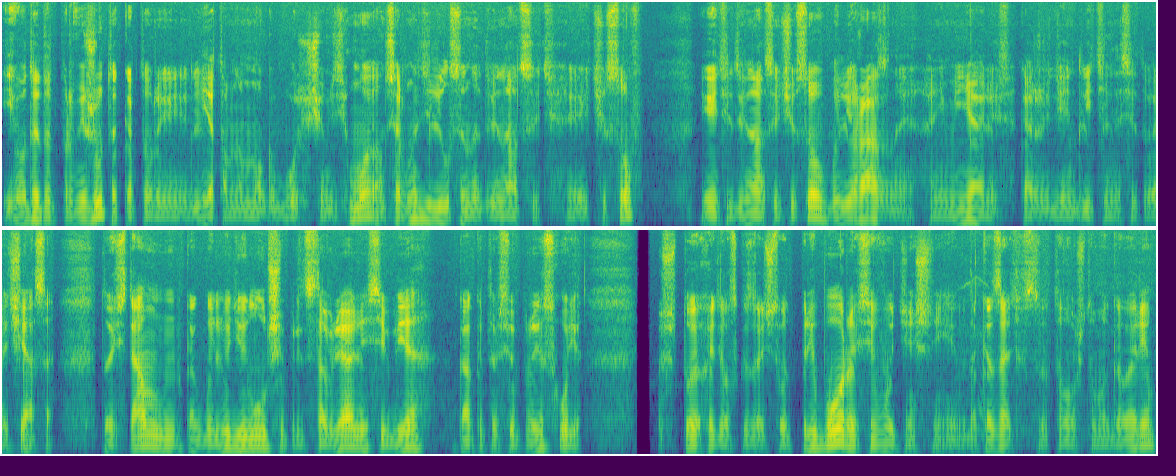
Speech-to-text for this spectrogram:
И вот этот промежуток, который летом намного больше, чем зимой, он все равно делился на 12 э, часов. И эти 12 часов были разные, они менялись каждый день длительность этого часа. То есть там как бы люди лучше представляли себе, как это все происходит. Что я хотел сказать, что вот приборы сегодняшние, в доказательство того, что мы говорим,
